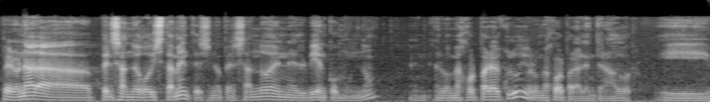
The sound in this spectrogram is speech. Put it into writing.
pero nada pensando egoístamente, sino pensando en el bien común, ¿no? En, lo mejor para el club y lo mejor para el entrenador. Y,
